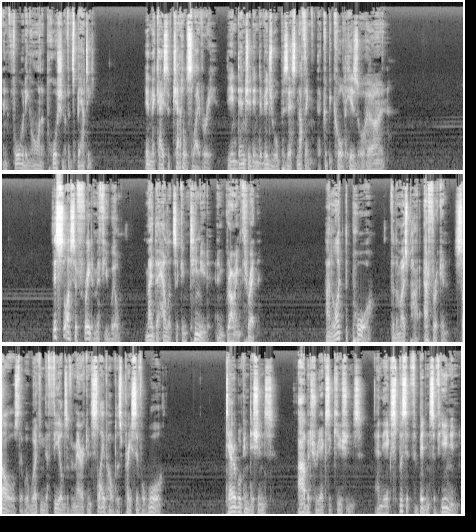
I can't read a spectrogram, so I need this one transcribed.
and forwarding on a portion of its bounty. In the case of chattel slavery, the indentured individual possessed nothing that could be called his or her own. This slice of freedom, if you will, made the Helots a continued and growing threat Unlike the poor, for the most part African, souls that were working the fields of American slaveholders pre Civil War, terrible conditions, arbitrary executions, and the explicit forbiddance of union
